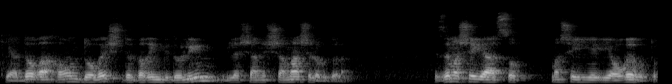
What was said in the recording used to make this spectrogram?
כי הדור האחרון דורש דברים גדולים בגלל שהנשמה שלו גדולה. וזה מה שיעשות, מה שיעורר אותו.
